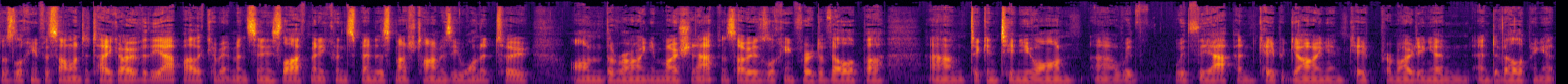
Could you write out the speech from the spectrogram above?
was looking for someone to take over the app, other commitments in his life meant he couldn't spend as much time as he wanted to on the Rowing in Motion app, and so he was looking for a developer um, to continue on uh, with with the app and keep it going and keep promoting it and, and developing it.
